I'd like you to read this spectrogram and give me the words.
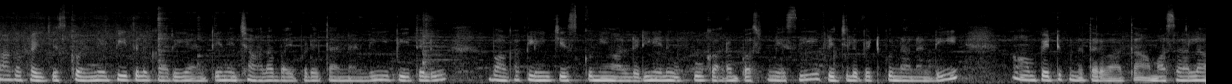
బాగా ఫ్రై చేసుకోండి పీతల కర్రీ అంటే నేను చాలా భయపడేతానండి. ఈ పీతలు బాగా క్లీన్ చేసుకుని ఆల్రెడీ నేను ఉప్పు కారం పసుపు వేసి ఫ్రిడ్జ్లో పెట్టుకున్నానండి. పెట్టుకున్న తర్వాత మసాలా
